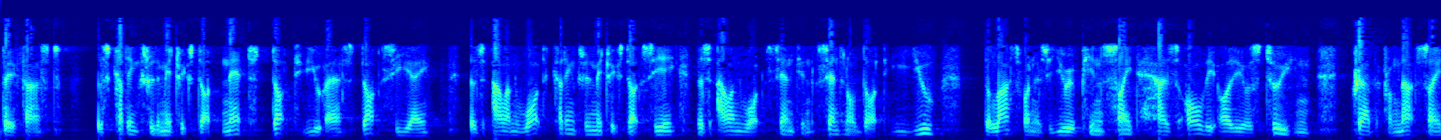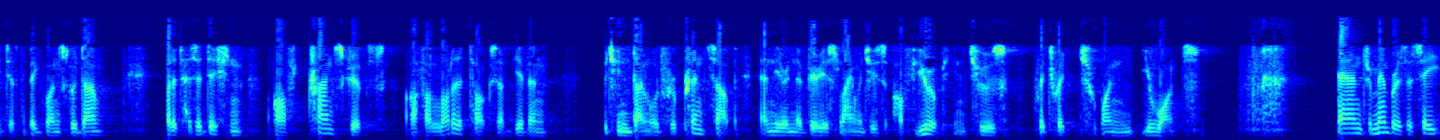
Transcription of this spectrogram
very fast. There's cuttingthroughthematrix.net.us.ca. There's Alan Watt, cuttingthroughthematrix.ca. There's Alan Watt, Sentinel, sentinel.eu. The last one is a European site, has all the audios too. You can grab it from that site if the big ones go down. But it has addition of transcripts of a lot of the talks I've given, which you can download for prints up, and they're in the various languages of Europe. You can choose which which one you want. And remember, as I say,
